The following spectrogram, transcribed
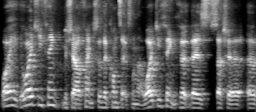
Why, why do you think, Michelle, thanks for the context on that. Why do you think that there's such a, a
